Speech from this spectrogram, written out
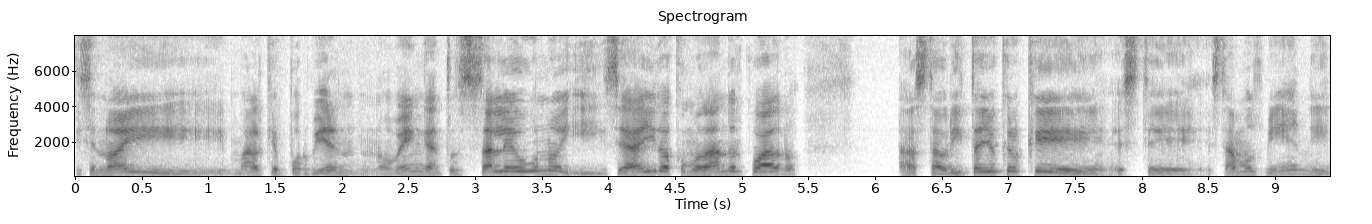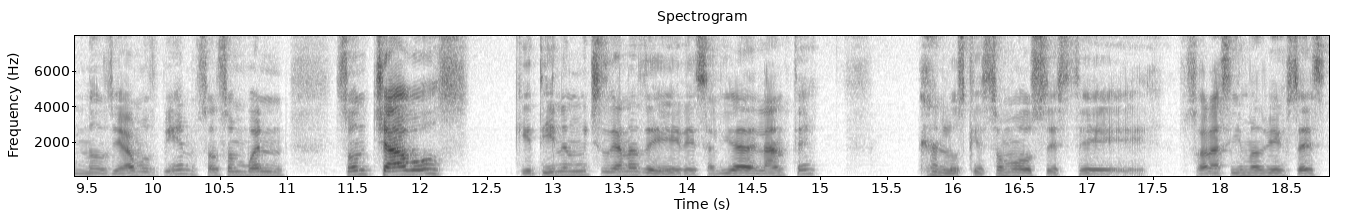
dice no hay mal que por bien no venga. Entonces sale uno y se ha ido acomodando el cuadro hasta ahorita yo creo que este, estamos bien y nos llevamos bien. Son, son, buen, son chavos que tienen muchas ganas de, salir adelante. Los que somos, este, pues ahora sí, más bien ustedes,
